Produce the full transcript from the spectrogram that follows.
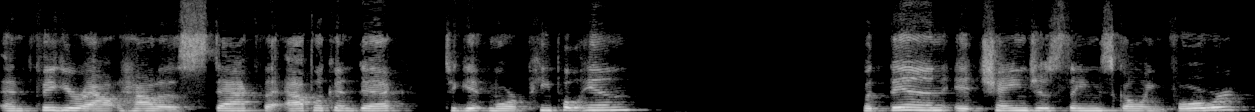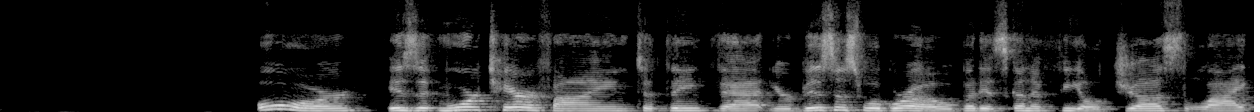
and figure out how to stack the applicant deck to get more people in. But then it changes things going forward. Or is it more terrifying to think that your business will grow, but it's going to feel just like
